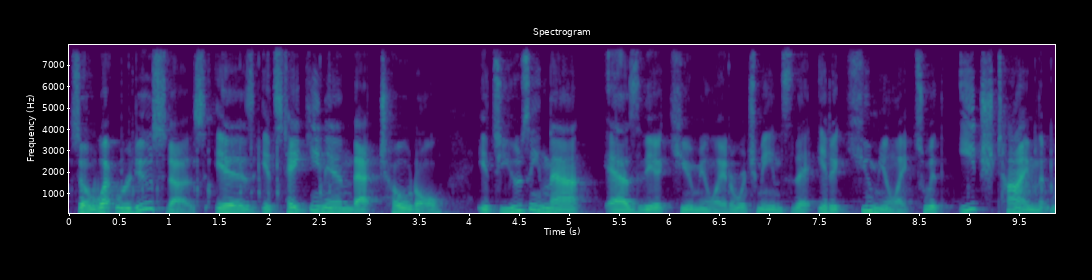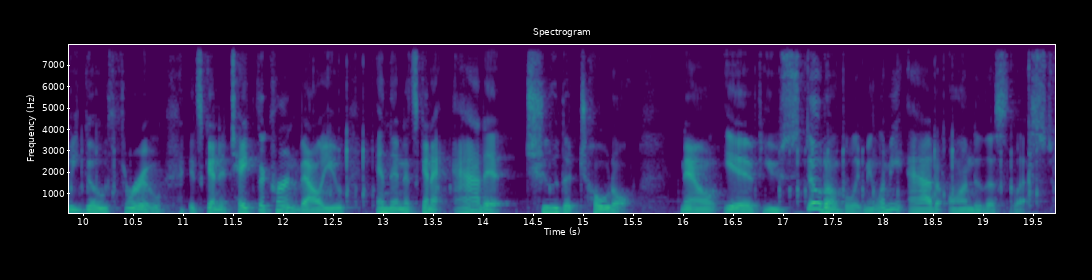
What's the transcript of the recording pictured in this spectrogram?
So what reduce does is it's taking in that total it's using that as the accumulator, which means that it accumulates with each time that we go through. It's going to take the current value and then it's going to add it to the total. Now, if you still don't believe me, let me add on to this list.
